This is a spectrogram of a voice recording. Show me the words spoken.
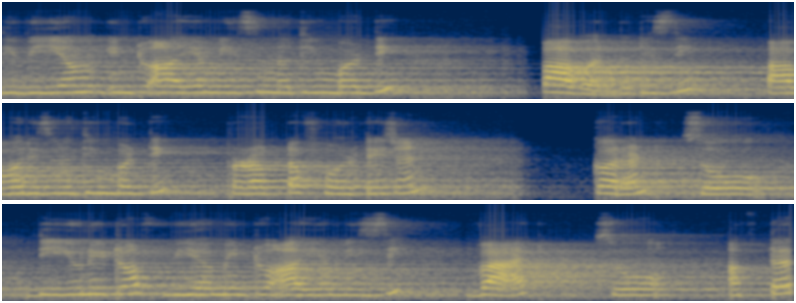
the Vm into Im is nothing but the power that is the power is nothing but the product of voltage and current. So the unit of Vm into Im is the watt. So after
